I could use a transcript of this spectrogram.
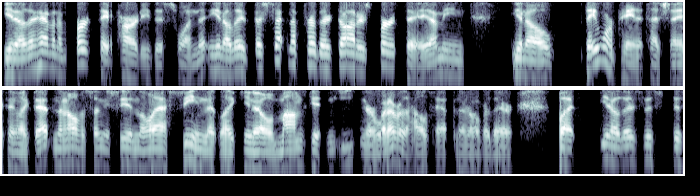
You know, they're having a birthday party. This one, you know, they they're setting up for their daughter's birthday. I mean, you know, they weren't paying attention to anything like that, and then all of a sudden you see in the last scene that like you know, mom's getting eaten or whatever the hell's happening over there. But you know, there's this this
